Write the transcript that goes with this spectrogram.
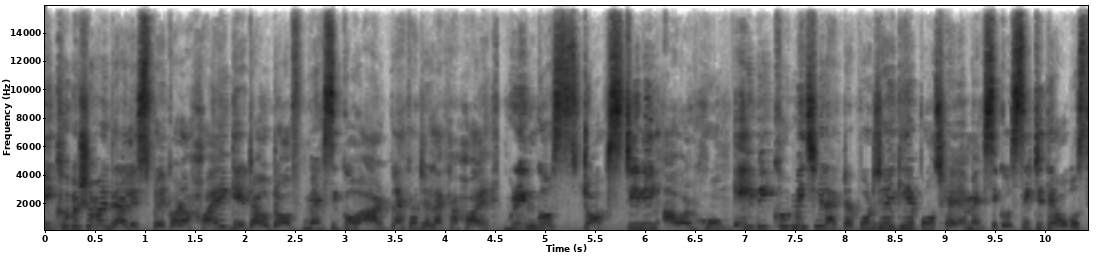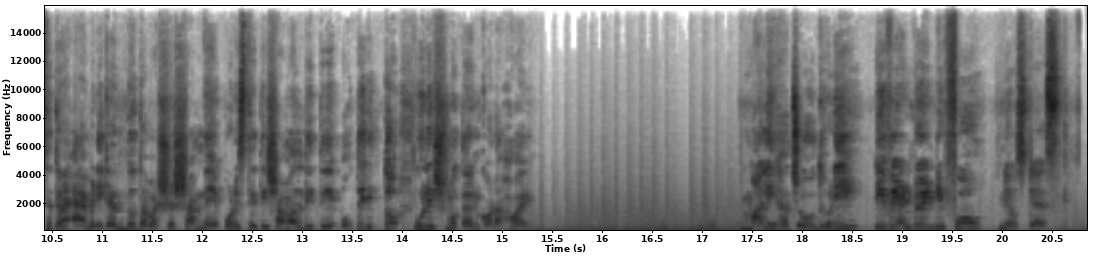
বিক্ষোভের সময় দেয়ালে স্প্রে করা হয়, গেট আউট অফ মেক্সিকো আর প্ল্যাকার্ডে লেখা হয়, gringo, stop stealing our home. এই বিক্ষোভ মিছিল একটা পর্যায়ে গিয়ে পৌঁছায় মেক্সিকো সিটিতে অবস্থিত আমেরিকান দূতাবাসের সামনে। পরিস্থিতি সামাল দিতে অতিরিক্ত পুলিশ মোতায়েন করা হয়। Maliha Chowdhury, TVN twenty four news desk.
